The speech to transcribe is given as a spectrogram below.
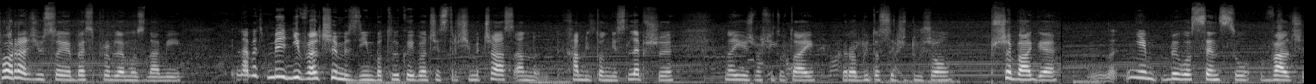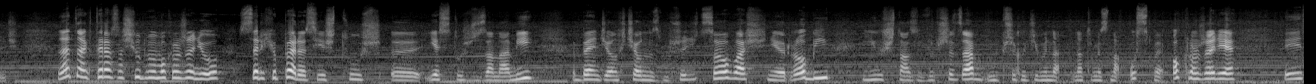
poradził sobie bez problemu z nami. Nawet my nie walczymy z nim, bo tylko i wyłącznie stracimy czas, a Hamilton jest lepszy. No i już właśnie tutaj robi dosyć dużą przewagę. No, nie było sensu walczyć. No tak, teraz na siódmym okrążeniu Sergio Perez jest tuż, y, jest tuż za nami. Będzie on chciał nas wyprzedzić, co właśnie robi. Już nas wyprzedza. My przechodzimy na, natomiast na ósme okrążenie. Y,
